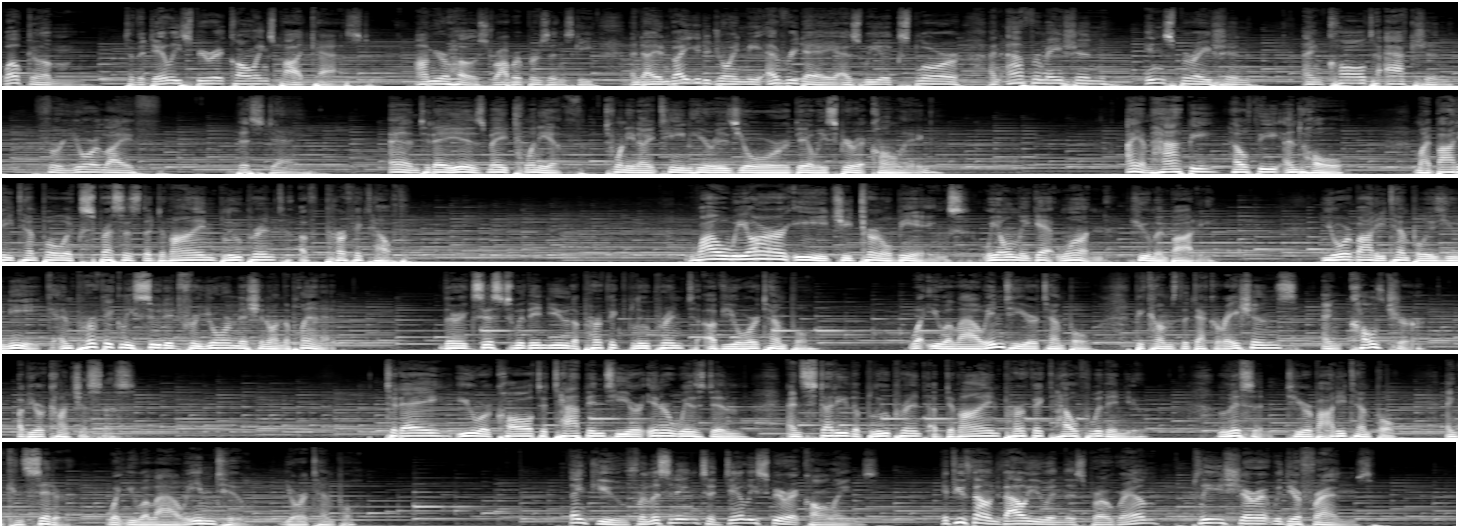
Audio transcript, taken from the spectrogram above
Welcome to the Daily Spirit Callings Podcast. I'm your host, Robert Brzezinski, and I invite you to join me every day as we explore an affirmation, inspiration, and call to action for your life this day. And today is May 20th, 2019. Here is your Daily Spirit Calling. I am happy, healthy, and whole. My body temple expresses the divine blueprint of perfect health. While we are each eternal beings, we only get one human body. Your body temple is unique and perfectly suited for your mission on the planet. There exists within you the perfect blueprint of your temple. What you allow into your temple becomes the decorations and culture of your consciousness. Today, you are called to tap into your inner wisdom and study the blueprint of divine perfect health within you. Listen to your body temple and consider what you allow into your temple. Thank you for listening to Daily Spirit Callings. If you found value in this program, please share it with your friends.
